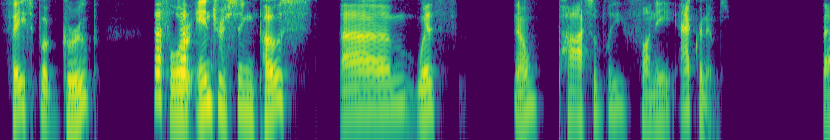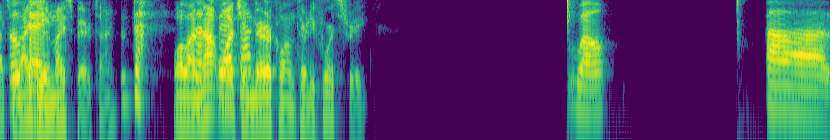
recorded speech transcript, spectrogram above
Facebook group for interesting posts um, with, you know, possibly funny acronyms. That's what I do in my spare time while I'm not watching. Miracle on 34th Street. Well, uh,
